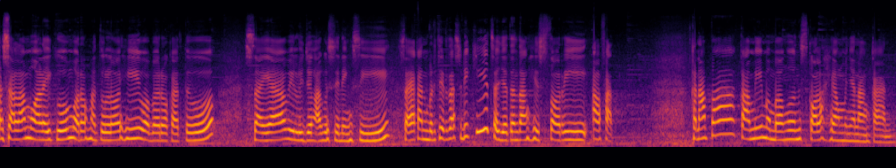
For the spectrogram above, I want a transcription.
Assalamualaikum warahmatullahi wabarakatuh. Saya Wilujeng Agustiningsi. Saya akan bercerita sedikit saja tentang histori Alfat. Kenapa kami membangun sekolah yang menyenangkan?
